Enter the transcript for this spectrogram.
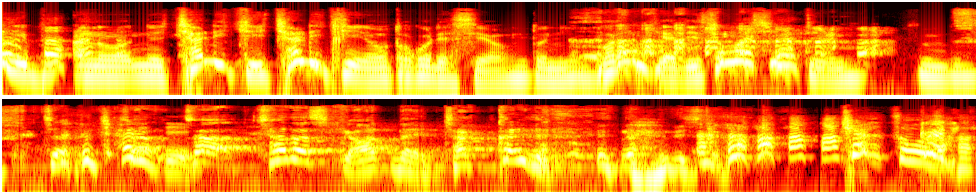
常にぼ、あのね、チャリティー、チャリティーの男ですよ。本当に。ボランティアで忙しいっていう。うんチャチャリティーチャ、チャだしか合ってない。ちゃっかりじゃないでしたっ そうだ。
